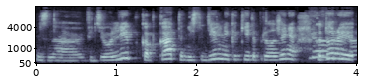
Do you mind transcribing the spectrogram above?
не знаю, видеолип, капкат, там есть отдельные какие-то приложения, да, которые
